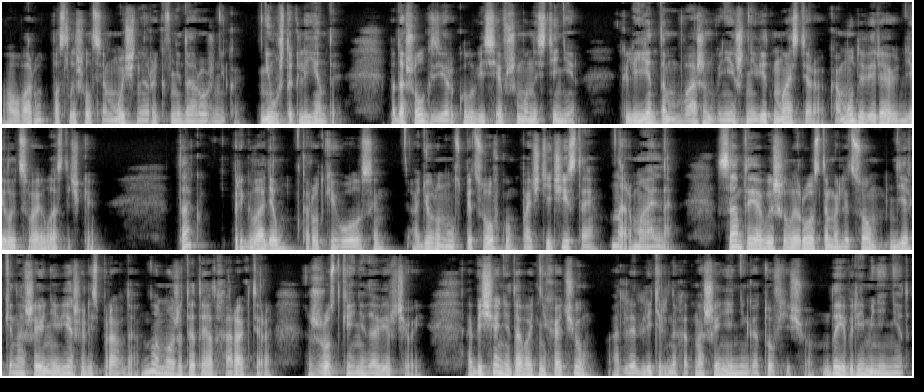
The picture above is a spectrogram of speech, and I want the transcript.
а у ворот послышался мощный рык внедорожника. Неужто клиенты? Подошел к зеркалу, висевшему на стене. Клиентам важен внешний вид мастера, кому доверяют делать свои ласточки. Так, пригладил короткие волосы, одернул спецовку, почти чистая, нормально. Сам-то я вышел и ростом, и лицом, девки на шею не вешались, правда, но может это и от характера, жесткий и недоверчивый. Обещаний давать не хочу, а для длительных отношений не готов еще, да и времени нет,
